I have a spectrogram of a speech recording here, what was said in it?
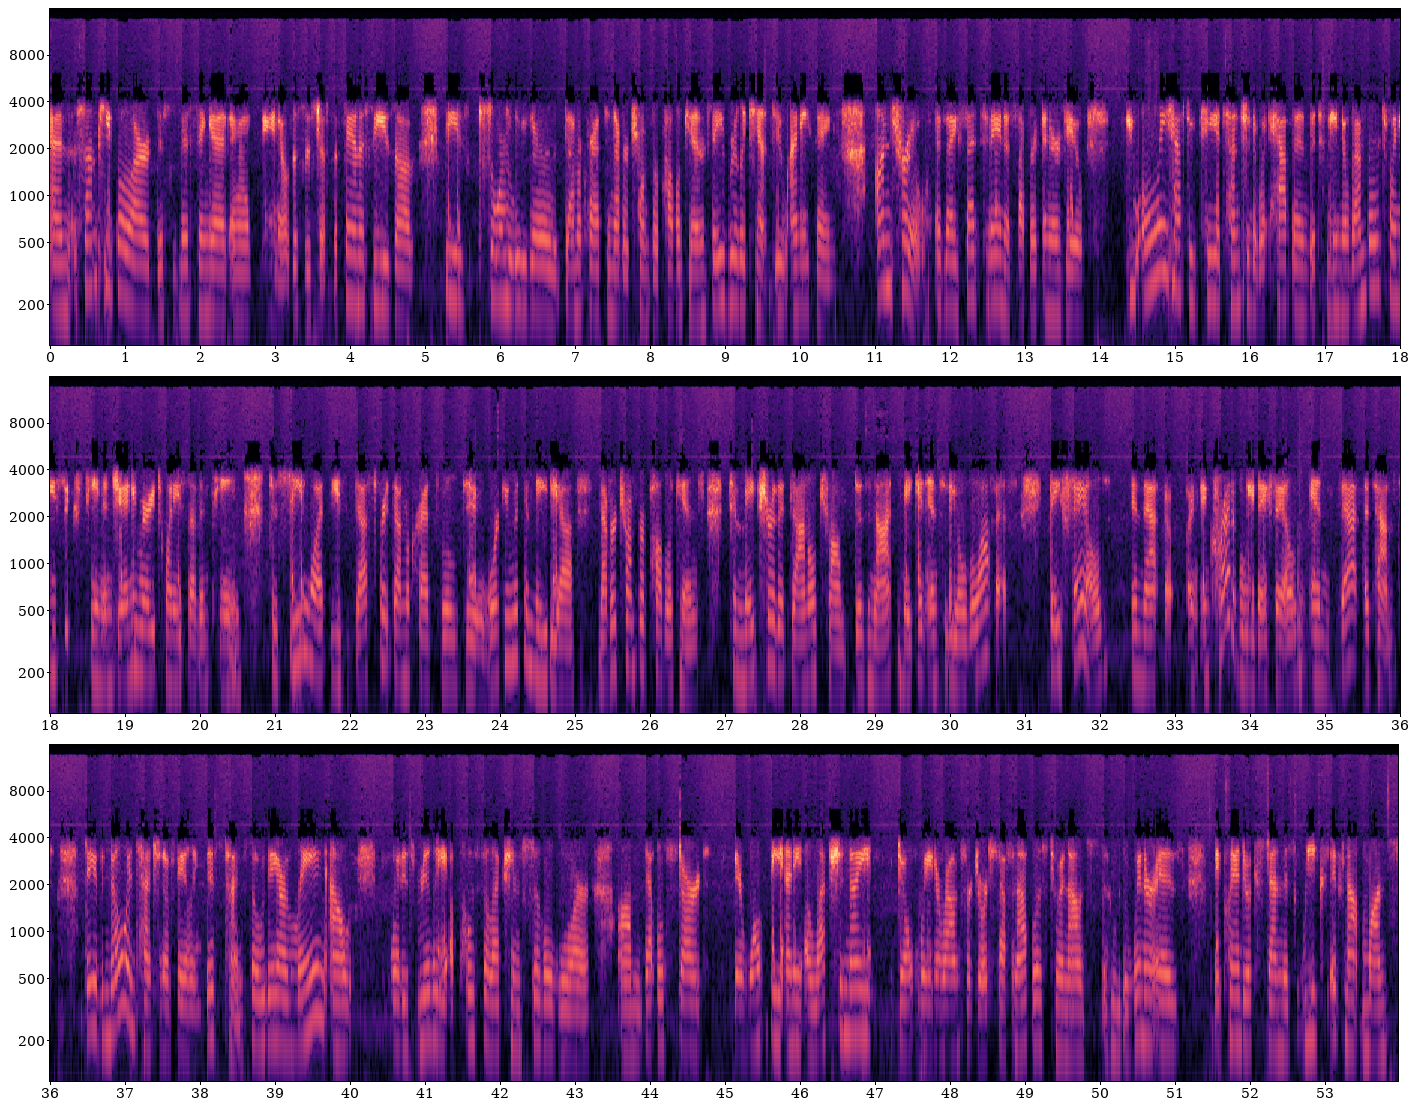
and some people are dismissing it as, you know, this is just the fantasies of these sore loser Democrats and never Trump Republicans. They really can't do anything. Untrue. As I said today in a separate interview, you only have to pay attention to what happened between November 2016 and January 2017 to see what these desperate Democrats will do, working with the media, never Trump Republicans, to make sure that Donald Trump does not make it into the Oval Office. They failed in that uh, incredibly they failed in that attempt they have no intention of failing this time so they are laying out what is really a post-election civil war um, that will start. There won't be any election night. Don't wait around for George Stephanopoulos to announce who the winner is. They plan to extend this weeks, if not months.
